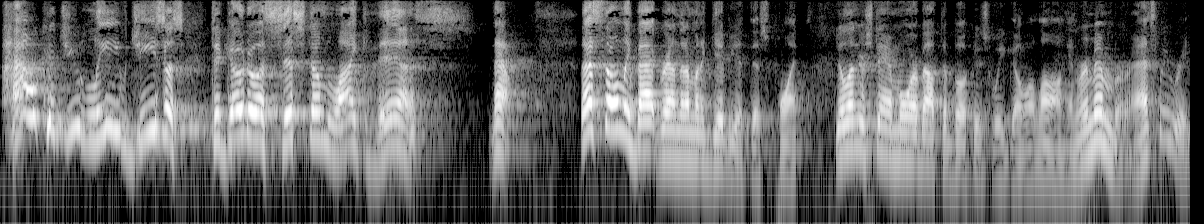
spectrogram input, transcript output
How could you leave Jesus to go to a system like this? Now, That's the only background that I'm going to give you at this point. You'll understand more about the book as we go along. And remember, as we read,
